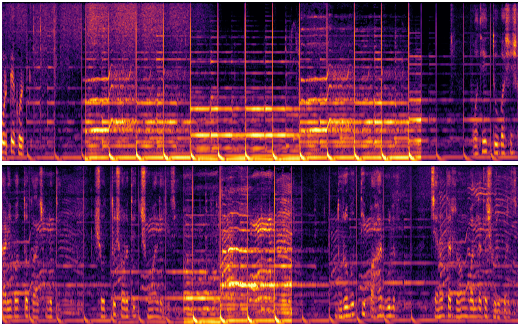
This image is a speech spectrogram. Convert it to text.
করতে করতে। পথের দুপাশে সারিবদ্ধ গাছগুলোতে সদ্য শরতের ছোঁয়া লেগেছে। দূরবর্তী পাহাড়গুলো যেন তার রং বদলাতে শুরু করেছে।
